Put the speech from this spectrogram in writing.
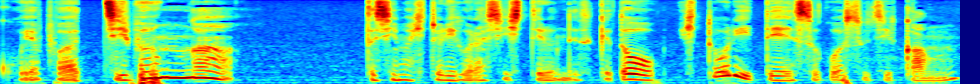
こうやっぱ自分が私今一人暮らししてるんですけど一人で過ごす時間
